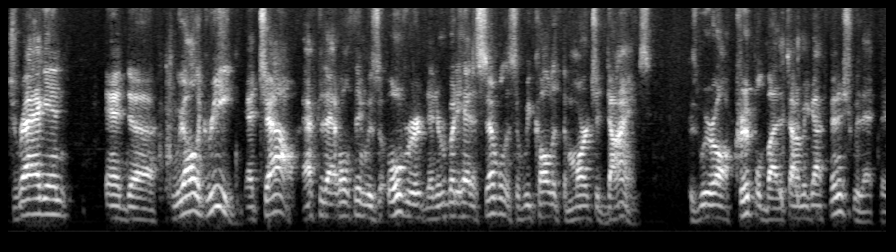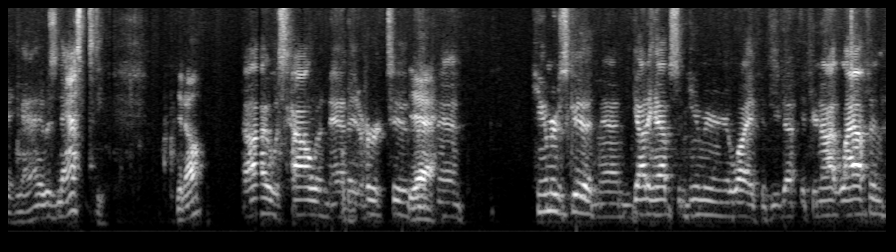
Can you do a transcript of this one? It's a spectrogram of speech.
dragon. And uh, we all agreed at Chow after that whole thing was over that everybody had assembled and so we called it the March of Dimes because we were all crippled by the time we got finished with that thing, man. It was nasty, you know? I was howling, man. It hurt too. Yeah. But, man, humor's good, man. You got to have some humor in your life. If you don't, if you're not laughing,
